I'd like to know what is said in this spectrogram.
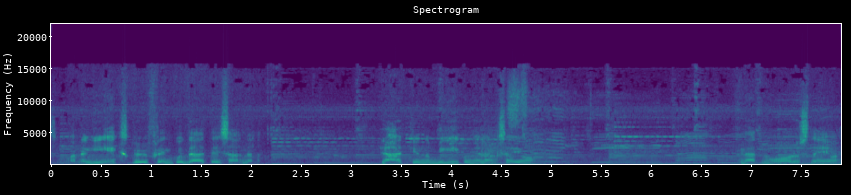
sa mga naging ex-girlfriend ko dati, sana lahat yun nabigay ko na lang sa'yo. Lahat ng oras na yun.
